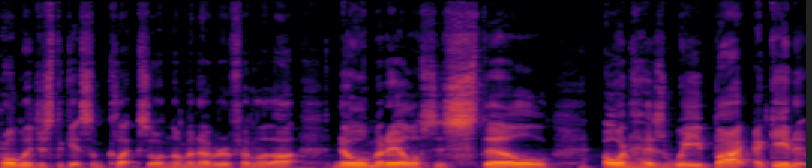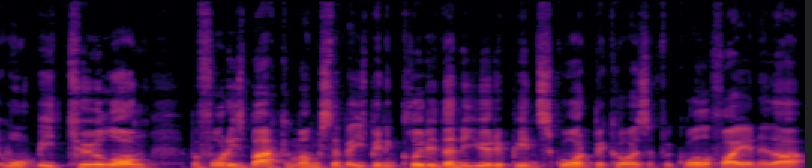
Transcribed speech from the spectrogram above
probably just to get some clicks on them and everything like that. No, Morelos is still on his way back. Again, it won't be too long before he's back amongst it, but he's been included in the European squad because if we qualify into that,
